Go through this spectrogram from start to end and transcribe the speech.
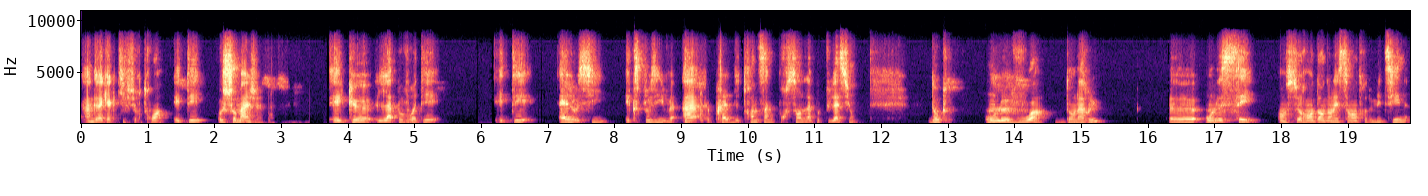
un grec actif sur trois était au chômage et que la pauvreté était elle aussi explosive à près de 35% de la population. Donc, on le voit dans la rue, euh, on le sait en se rendant dans les centres de médecine,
